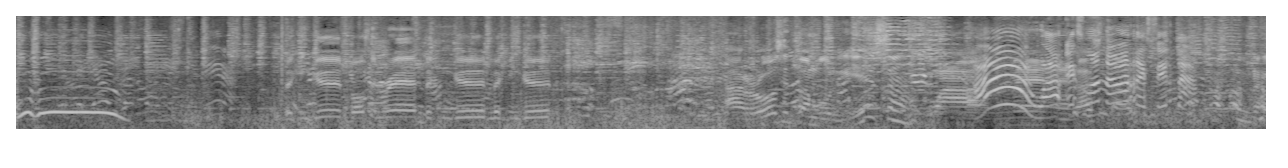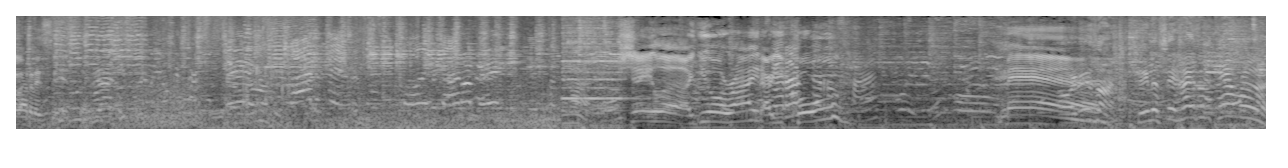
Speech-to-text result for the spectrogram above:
Woohoo! Looking good, both in red, looking good, looking good. Arroz tu hamburguesa. Wow. Ah, man, wow, es una nueva receta. una nueva receta. Shayla, are you alright? Are you cold? Man. Sheila, say hi to the camera.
